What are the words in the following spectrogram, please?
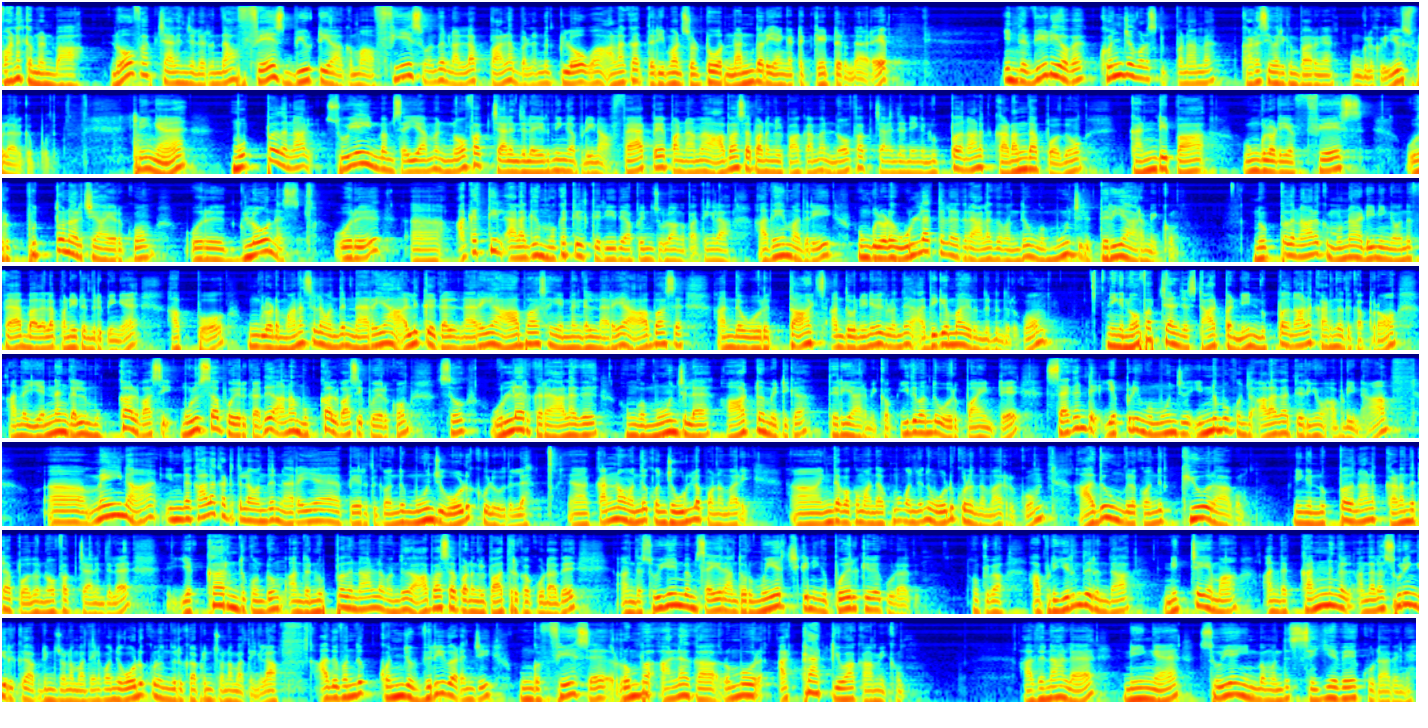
வணக்கம் நண்பா. நோஃபேப் சேலஞ்சில் இருந்தால் ஃபேஸ் பியூட்டி ஆகுமா? ஃபேஸ் வந்து நல்லா பல பலன்னு க்ளோவாக அழகாக தெரியுமான்னு சொல்லிட்டு ஒரு நண்பர் என்கிட்ட கேட்டிருந்தார். இந்த வீடியோவை கொஞ்சம் கூட ஸ்கிப் பண்ணாமல் கடைசி வரைக்கும் பாருங்கள் உங்களுக்கு யூஸ்ஃபுல்லாக இருக்க போகுது. நீங்கள் முப்பது நாள் சுய இன்பம் செய்யாமல் நோஃபாப் சேலஞ்சில் இருந்தீங்க அப்படின்னா ஃபேப்பே பண்ணாமல் ஆபாச படங்கள் பார்க்காம நோஃபாப் சேலஞ்சில் நீங்கள் முப்பது நாள் கடந்தால் போதும். கண்டிப்பாக உங்களுடைய ஃபேஸ் ஒரு புத்துணர்ச்சியாக இருக்கும் ஒரு க்ளோனஸ் ஒரு அகத்தில் அழகு முகத்தில் தெரியுது அப்படின்னு சொல்லுவாங்க பார்த்தீங்களா அதே மாதிரி உங்களோட உள்ளத்தில் இருக்கிற அழகு வந்து உங்கள் மூஞ்சில் தெரிய ஆரம்பிக்கும். முப்பது நாளுக்கு முன்னாடி நீங்கள் வந்து ஃபேப் அதெல்லாம் பண்ணிட்டு இருந்திருப்பீங்க. அப்போது உங்களோட மனசில் வந்து நிறையா அழுக்குகள் நிறைய ஆபாச எண்ணங்கள் நிறைய ஆபாச அந்த ஒரு தாட்ஸ் அந்த ஒரு நினைவுகள் வந்து அதிகமாக இருந்துட்டு இருந்திருக்கும். நீங்கள் நோஃபப் சேலஞ்சை ஸ்டார்ட் பண்ணி முப்பது நாள் கடந்ததுக்கப்புறம் அந்த எண்ணங்கள் முக்கால் வாசி முழுசாக போயிருக்காது. ஆனால் முக்கால் வாசி போயிருக்கும். ஸோ உள்ளே இருக்கிற அழகு உங்கள் மூஞ்சில் ஆட்டோமேட்டிக்காக தெரிய ஆரம்பிக்கும். இது வந்து ஒரு பாயிண்ட்டு செகண்டு எப்படி உங்கள் மூஞ்சு இன்னமும் கொஞ்சம் அழகாக தெரியும் அப்படின்னா மெயினாக இந்த காலகட்டத்தில் வந்து நிறைய பேர்த்துக்கு வந்து மூஞ்சு ஒடுக்கு விழுவுதில்ல கண்ணம் வந்து கொஞ்சம் உள்ளே போன மாதிரி. இந்த பக்கமும் அந்த பக்கமும் கொஞ்சம் வந்து ஒடுக்குழுந்த மாதிரி இருக்கும். அது உங்களுக்கு வந்து க்யூர் ஆகும். நீங்கள் முப்பது நாள் கடந்துட்டால் போதும் நோஃபப் சேலஞ்சில் எக்கார்ந்து கொண்டும் அந்த முப்பது நாளில் வந்து ஆபாச படங்கள் பார்த்துருக்கக்கூடாது அந்த சுய இன்பம் செய்கிற அந்த ஒரு முயற்சிக்கு நீங்கள் போயிருக்கவே கூடாது. ஓகேவா அப்படி இருந்திருந்தால் நிச்சயமாக அந்த கண்ணுங்கள் அதெல்லாம் சுருங்கி இருக்குது அப்படின்னு சொன்ன பார்த்தீங்களா? கொஞ்சம் ஒடுக்குழுந்து இருக்குது அப்படின்னு சொன்ன பார்த்தீங்களா? அது வந்து கொஞ்சம் விரிவடைஞ்சு உங்கள் ஃபேஸை ரொம்ப அழகாக ரொம்ப ஒரு அட்ராக்டிவாக காமிக்கும். அதனால் நீங்கள் சுய இன்பம் வந்து செய்யவே கூடாதுங்க.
